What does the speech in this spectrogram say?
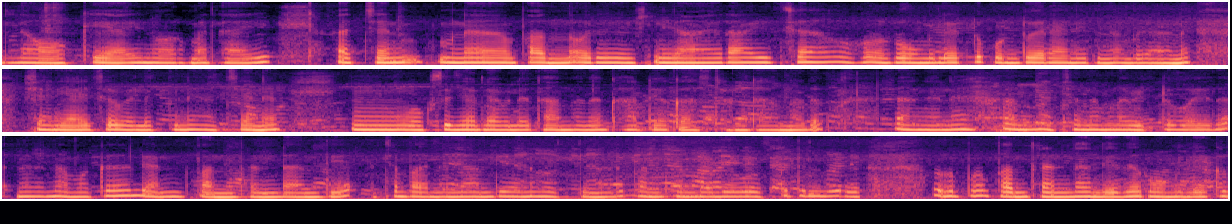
എല്ലാം ഓക്കെ ആയി നോർമലായി അച്ഛൻ പിന്നെ ഒരു ഞായറാഴ്ച റൂമിലോട്ട് കൊണ്ടുവരാനിരുന്നപ്പോഴാണ് ശനിയാഴ്ച വെളുപ്പിന് അച്ഛന് ഓക്സിജൻ ലെവൽ താന്നതും കാർഡിയോകാസ്റ്റ് ഉണ്ടാകുന്നതും അങ്ങനെ അച്ഛൻ നമ്മളെ വിട്ടുപോയത്. അന്നേരം നമുക്ക് രണ്ട് പന്ത്രണ്ടാം തീയതി അച്ഛൻ പതിനൊന്നാം തീയതിയാണ് മരിക്കുന്നത്. പന്ത്രണ്ടാം തീയതി ഹോസ്പിറ്റലിൽ ഇപ്പോൾ പന്ത്രണ്ടാം തീയതി റൂമിലേക്ക്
